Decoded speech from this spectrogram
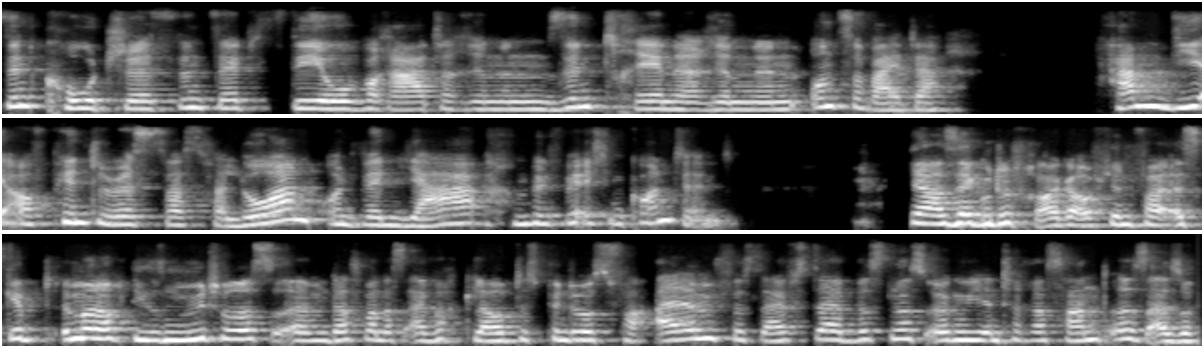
sind Coaches, sind selbst SEO-Beraterinnen, sind Trainerinnen und so weiter. Haben die auf Pinterest was verloren? Und wenn ja, mit welchem Content? Ja, sehr gute Frage auf jeden Fall. Es gibt immer noch diesen Mythos, ähm, dass man das einfach glaubt, dass Pinterest vor allem fürs Lifestyle-Business irgendwie interessant ist. Also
